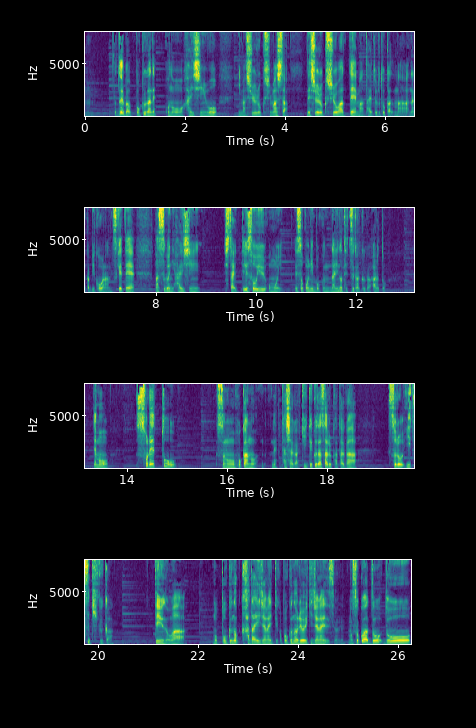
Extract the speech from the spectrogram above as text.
うん、例えば僕がねこの配信を今収録しました。で収録し終わって、まあ、タイトルとか、まあ、なんか備考欄つけて、まあ、すぐに配信したいっていうそういう思い。でそこに僕なりの哲学があると。でもそれとその他のね他者が聞いてくださる方がそれをいつ聞くかっていうのはもう僕の課題じゃないっていうか僕の領域じゃないですよね。もうそこはどうどう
